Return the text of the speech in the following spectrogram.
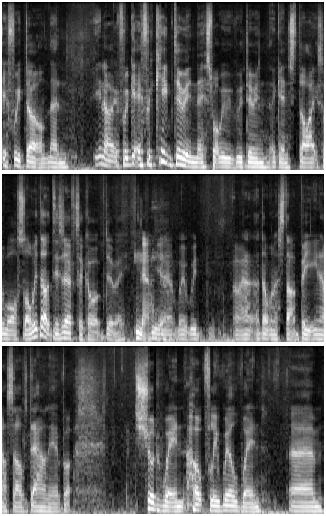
if we don't, then you know, if we get if we keep doing this, what we were doing against the likes of Walsall, we don't deserve to go up, do we? No. You know, we, we I, mean, I don't want to start beating ourselves down here, but should win. Hopefully, will win. Um,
